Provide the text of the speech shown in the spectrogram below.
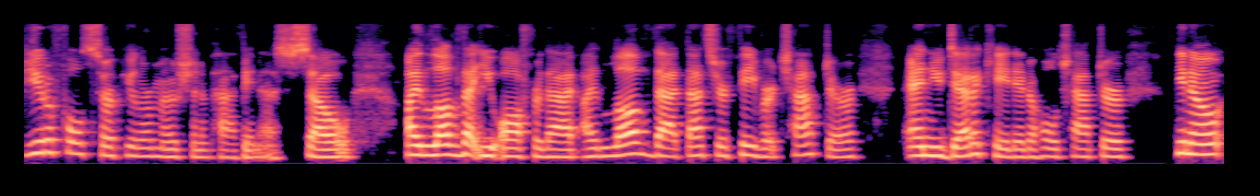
beautiful circular motion of happiness. So i love that you offer that. I love that that's your favorite chapter and you dedicated a whole chapter you know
